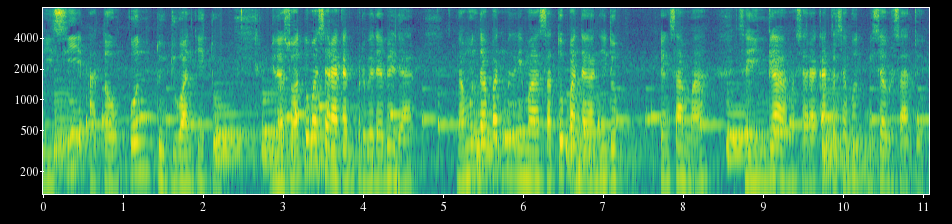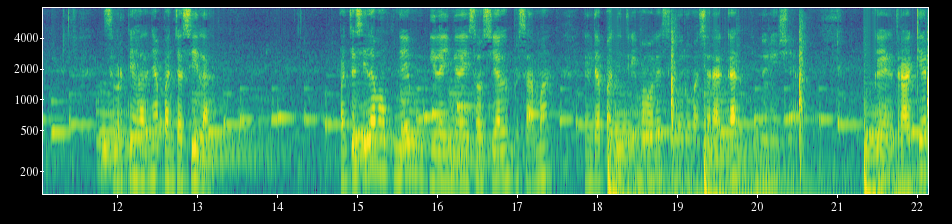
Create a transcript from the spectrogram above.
visi ataupun tujuan itu. Bila suatu masyarakat berbeda-beda, namun dapat menerima satu pandangan hidup yang sama sehingga masyarakat tersebut bisa bersatu. Seperti halnya Pancasila. Pancasila mempunyai nilai-nilai sosial bersama yang dapat diterima oleh seluruh masyarakat Indonesia. Oke, yang terakhir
